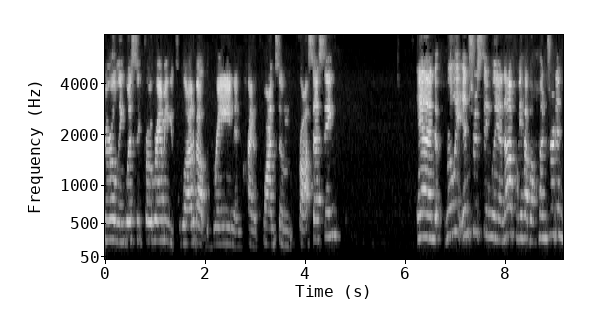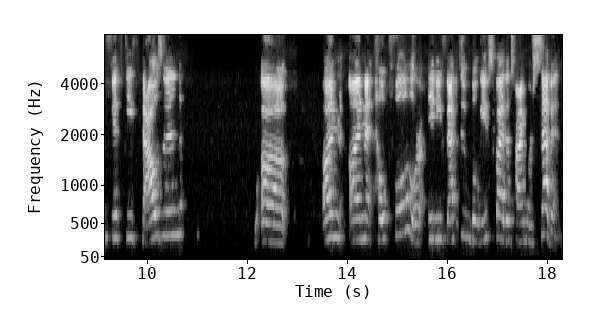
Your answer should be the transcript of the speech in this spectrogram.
neurolinguistic programming. It's a lot about the brain and kind of quantum processing. And really interestingly enough, we have 150,000 uh, un, unhelpful or ineffective beliefs by the time we're seven,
